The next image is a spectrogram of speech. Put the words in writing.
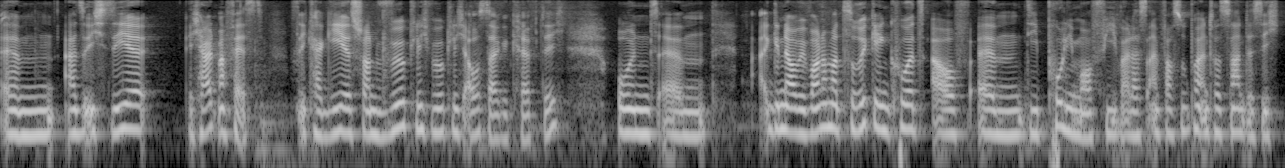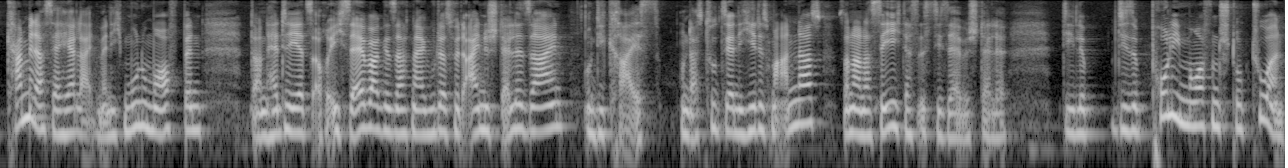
Ähm, also ich sehe, ich halte mal fest, das EKG ist schon wirklich, wirklich aussagekräftig. Und ähm, genau, wir wollen nochmal zurückgehen kurz auf ähm, die Polymorphie, weil das einfach super interessant ist. Ich kann mir das ja herleiten. Wenn ich monomorph bin, dann hätte jetzt auch ich selber gesagt, naja gut, das wird eine Stelle sein und die kreist. Und das tut es ja nicht jedes Mal anders, sondern das sehe ich, das ist dieselbe Stelle. Die, diese polymorphen Strukturen,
